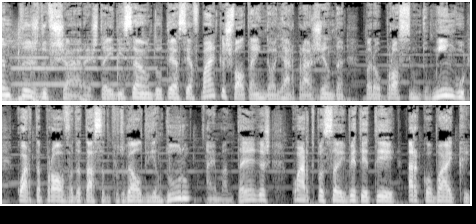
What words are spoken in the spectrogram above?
Antes de fechar esta edição do TSF Bikes, falta ainda olhar para a agenda para o próximo domingo, quarta prova da Taça de Portugal de Enduro, em Manteigas, quarto passeio BTT Arcobike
